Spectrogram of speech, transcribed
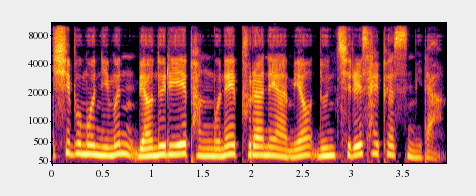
시부모님은 며느리의 방문에 불안해하며 눈치를 살폈습니다.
